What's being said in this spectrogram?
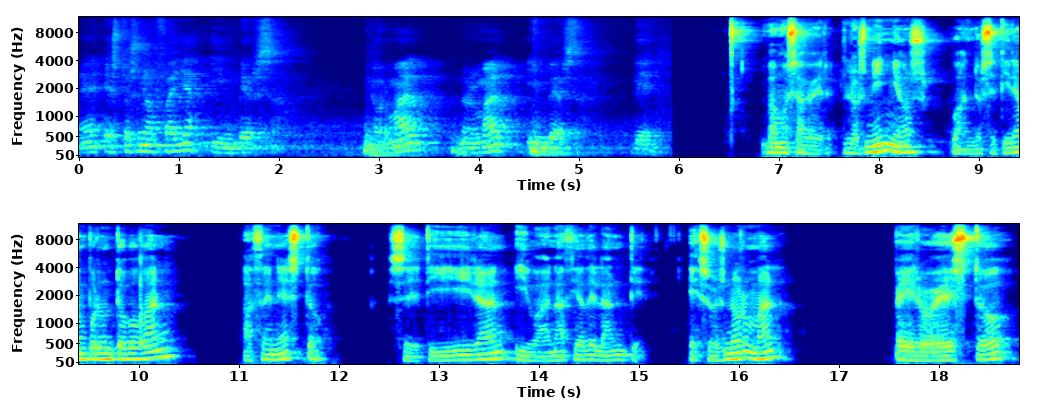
¿eh? esto es una falla inversa. Normal, normal, inversa. Bien. Vamos a ver, los niños cuando se tiran por un tobogán hacen esto. Se tiran y van hacia adelante. Eso es normal. Pero esto,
